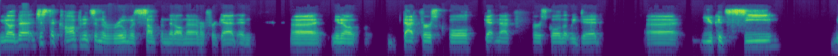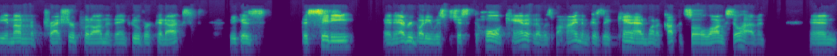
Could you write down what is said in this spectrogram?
you know that just the confidence in the room was something that I'll never forget. And uh, you know that first goal, getting that first goal that we did, uh, you could see the amount of pressure put on the Vancouver Canucks because the city and everybody was just the whole Canada was behind them because they Canada hadn't won a cup in so long, still haven't. And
